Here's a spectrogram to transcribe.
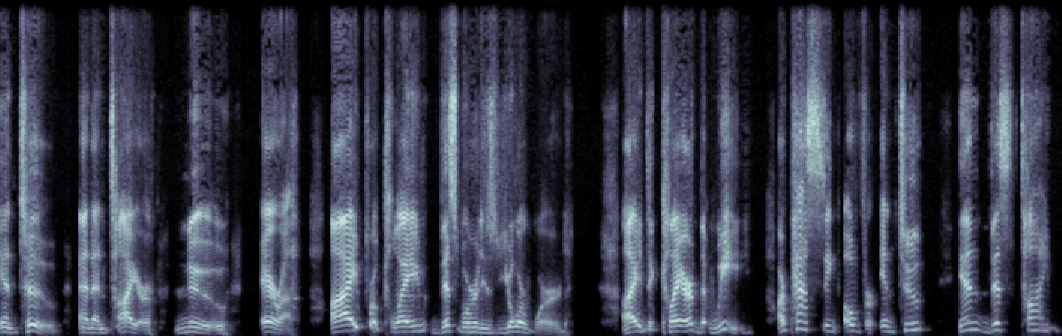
into an entire new era. I proclaim this word is your word. I declare that we are passing over into, in this time,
